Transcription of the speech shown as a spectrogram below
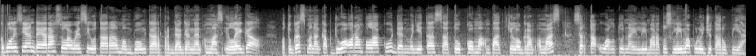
Kepolisian daerah Sulawesi Utara membongkar perdagangan emas ilegal. Petugas menangkap dua orang pelaku dan menyita 1,4 kg emas serta uang tunai 550 juta rupiah.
